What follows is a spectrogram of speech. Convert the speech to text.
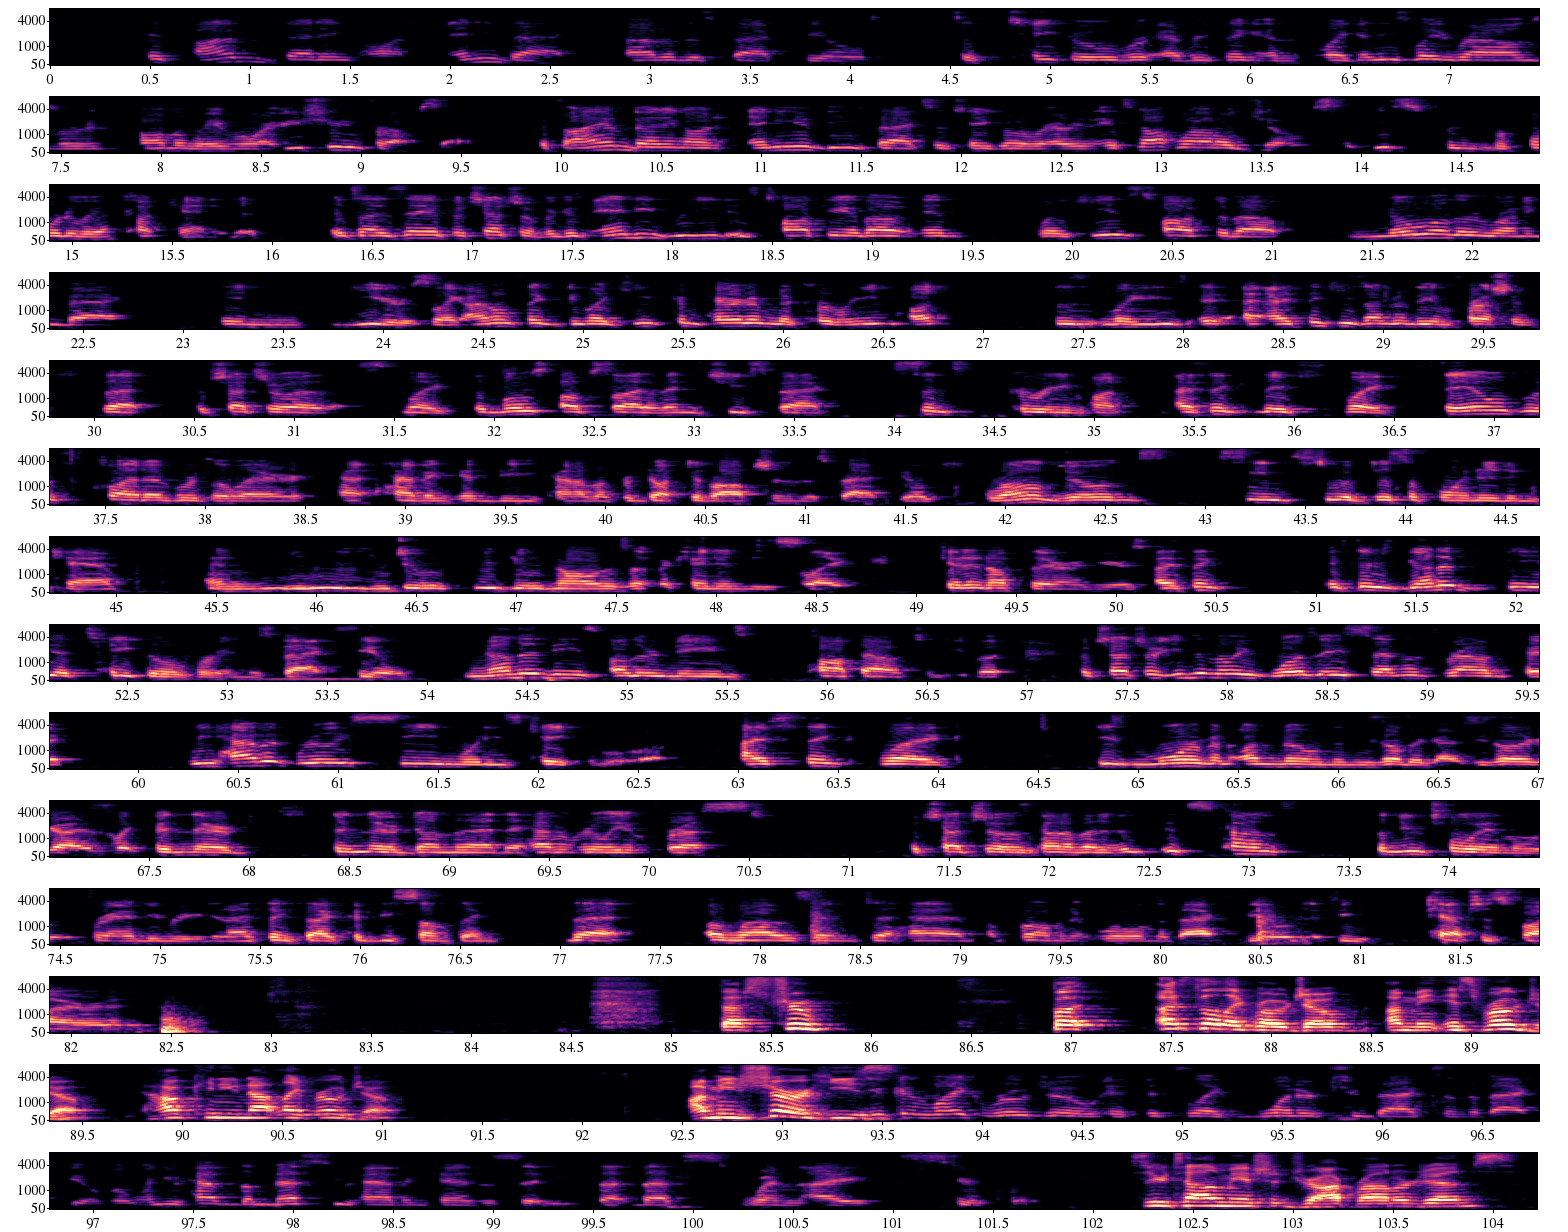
If I'm betting on any back out of this backfield to take over everything, and like in these late rounds or on the waiver wire, you're shooting for upset. If I am betting on any of these backs to take over everything, it's not Ronald Jones. He's been reportedly a cut candidate. It's Isaiah Pacheco because Andy Reid is talking about him like he has talked about no other running back in years. Like I don't think like he compared him to Kareem Hunt. Like he's, I think he's under the impression that Pacheco has like the most upside of any Chiefs back since Kareem Hunt. I think they've like failed with Clyde Edwards-Helaire having him be kind of a productive option in this backfield. Ronald Jones seems to have disappointed in camp, and you, do you do acknowledge that McKinnon is like getting up there in years. I think if there's to be a takeover in this backfield, none of these other names pop out to me. But Pacheco, even though he was a seventh round pick, we haven't really seen what he's capable of. I think like he's more of an unknown than these other guys. These other guys like been there, been there, done that. They haven't really impressed. Pacheco is kind of a it's kind of the new toy in the room for Andy Reid, and I think that could be something that allows him to have a prominent role in the backfield if he catches fire at any point. That's true. But I still like Rojo. I mean, it's Rojo. How can you not like Rojo? I mean, sure, he's. You can like Rojo if it's like one or two backs in the backfield, but when you have the mess you have in Kansas City, that that's when I steer clear. So you're telling me I should drop Ronald Jones?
